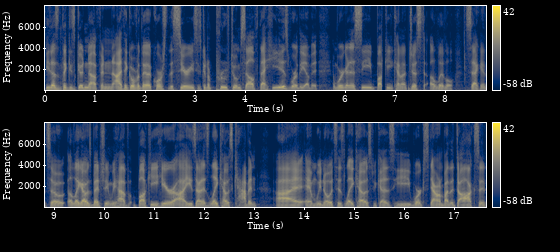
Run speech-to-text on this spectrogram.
He doesn't think he's good enough, and I think over the course of the series, he's going to prove to himself that he is worthy of it. And we're going to see Bucky kind of just a little second. So, uh, like I was mentioning, we have Bucky here. Uh, he's at his lake house cabin, uh, and we know it's his lake house because he works down by the docks and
